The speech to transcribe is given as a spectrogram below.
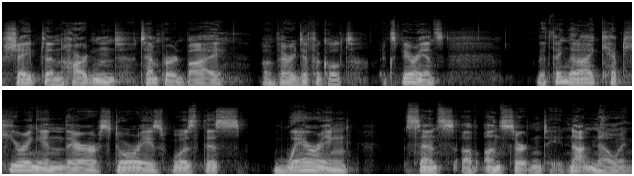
shaped and hardened, tempered by a very difficult experience. The thing that I kept hearing in their stories was this wearing sense of uncertainty, not knowing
